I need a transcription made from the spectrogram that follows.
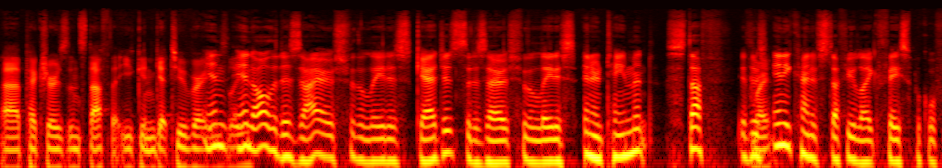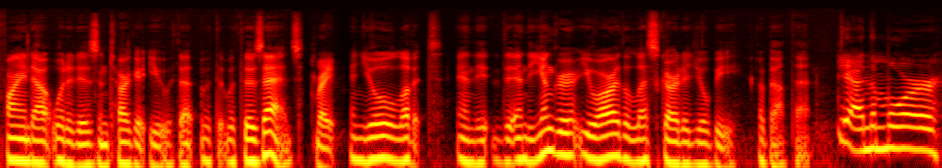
uh, pictures and stuff that you can get to very and, easily. and all the desires for the latest gadgets, the desires for the latest entertainment stuff. If there's Right. any kind of stuff you like, Facebook will find out what it is and target you with that with with those ads, right. and you'll love it. And the, the and the younger you are, the less guarded you'll be about that. Yeah, and the more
